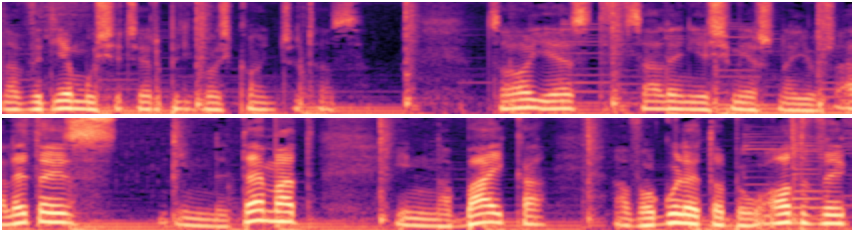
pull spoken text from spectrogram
Nawet jemu się cierpliwość kończy czasem, co jest wcale nieśmieszne już, ale to jest inny temat, inna bajka, a w ogóle to był odwyk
